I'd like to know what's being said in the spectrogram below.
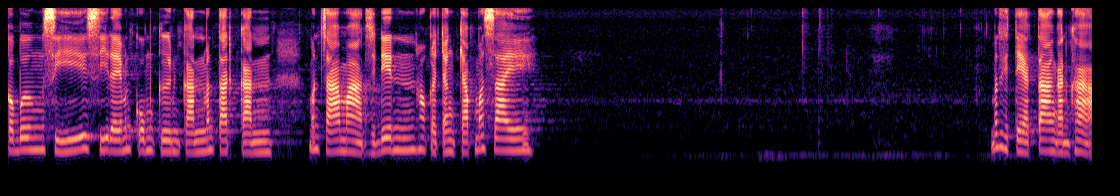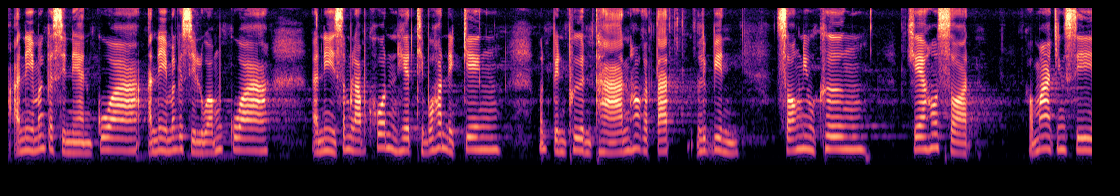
ก็เบิงสีสีใดมันกลมกลืนกัน มันตัดกัน มันสามารถสิเด่นเฮาก็จังจับมาใส่ มันก็แตกต่างกันค่ะ อันนี้มันก็สิแน่นกว่า อันนี้มันก็สิหลวมกว่า อันนี้สำหรับคนเฮ็ดที่บ่ทันได้เก่ง มันเป็นพื้นฐานเฮาก็ตัดริบบิ้นสองนิ้วครึ่งแค่เฮาสอด เข้ามาจังซี่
